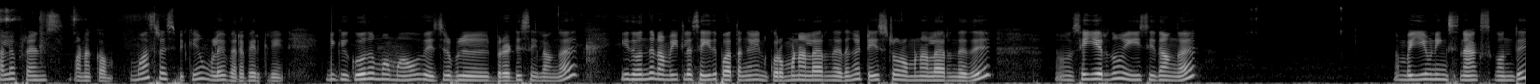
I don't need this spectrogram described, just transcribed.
ஹலோ ஃப்ரெண்ட்ஸ் வணக்கம். உமாஸ் ரெசிபிக்கு உங்களை வரவேற்கிறேன். இன்றைக்கி கோதுமை மாவு வெஜிடபிள் ப்ரெட்டு செய்யலாங்க. இது வந்து நான் வீட்டில் செய்து பார்த்தேங்க. எனக்கு ரொம்ப நல்லா இருந்ததுங்க. டேஸ்ட்டும் ரொம்ப நல்லா இருந்தது. செய்யறதும் ஈஸி தாங்க. நம்ம ஈவினிங் ஸ்நாக்ஸுக்கு வந்து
